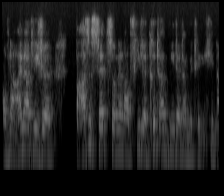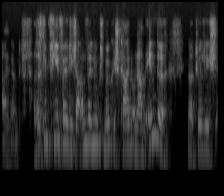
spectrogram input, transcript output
auf eine einheitliche Basis setzt, sondern auch viele Drittanbieter damit hineinnimmt. Also es gibt vielfältige Anwendungsmöglichkeiten und am Ende natürlich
